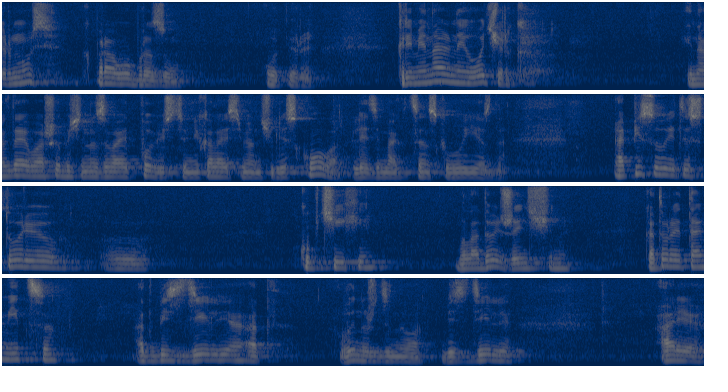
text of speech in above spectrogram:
Вернусь к прообразу оперы. Криминальный очерк, иногда его ошибочно называют повестью Николая Семеновича Лескова, леди Макценского уезда, описывает историю э, купчихи, молодой женщины, которая томится от безделья, от вынужденного безделья. Ария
